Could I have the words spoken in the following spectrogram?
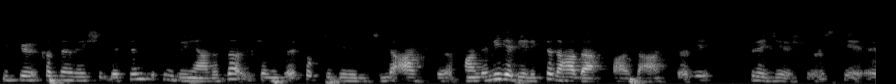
Çünkü kadın yönelik şiddetin bütün dünyada da ülkemizde çok ciddi bir biçimde arttığı, pandemiyle birlikte daha da fazla arttığı bir süreci yaşıyoruz ki e,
